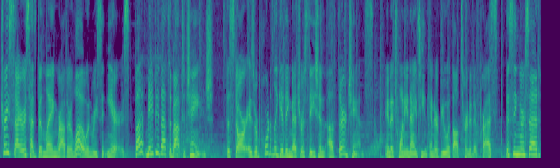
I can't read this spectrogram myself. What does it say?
Trace Cyrus has been laying rather low in recent years, but maybe that's about to change. The star is reportedly giving Metro Station a third chance. In a 2019 interview with Alternative Press, the singer said,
